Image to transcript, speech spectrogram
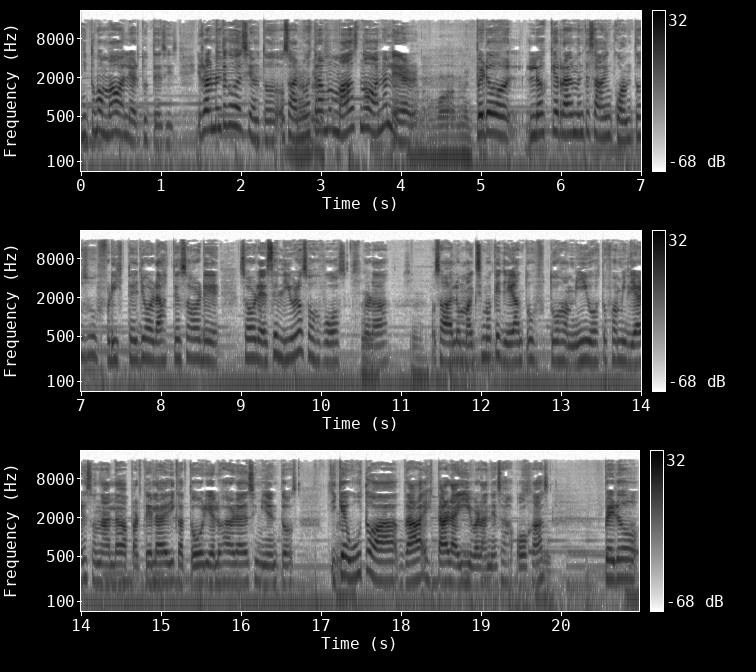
ni tu mamá va a leer tu tesis. Y realmente como es cierto, o sea, No, nuestras es- mamás no van a leer. No. Pero los que realmente saben cuánto sufriste, lloraste sobre, sobre ese libro sos vos, Sí, ¿verdad? O sea, lo máximo que llegan tus, tus amigos, tus familiares son a la parte de la dedicatoria, los agradecimientos. Y qué gusto da, da estar ahí, ¿verdad? En esas hojas. Sí. Pero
